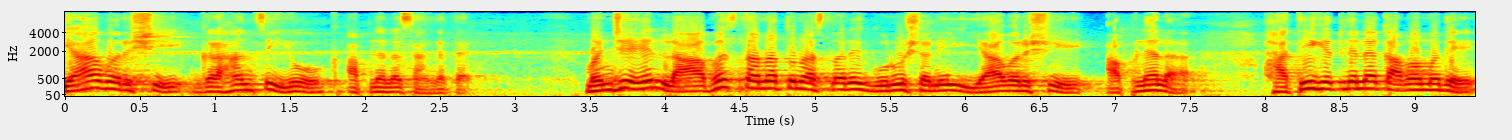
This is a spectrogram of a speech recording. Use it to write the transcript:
यावर्षी ग्रहांचे योग आपल्याला सांगत आहे म्हणजे लाभस्थानातून असणारे गुरु शनी यावर्षी आपल्याला हाती घेतलेल्या कामामध्ये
